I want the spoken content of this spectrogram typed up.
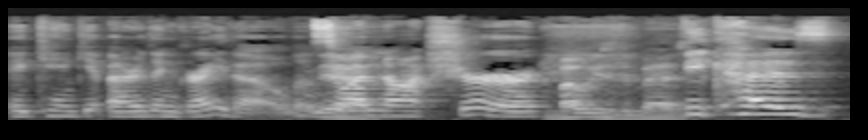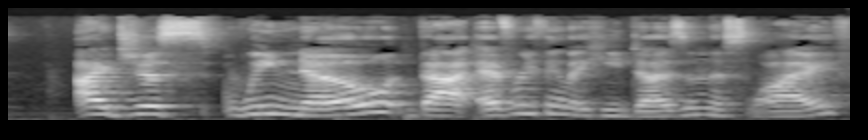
It can't get better than gray though. So Yeah. i'm not sure. Bowie's the best. because I just we know that everything that he does in this life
